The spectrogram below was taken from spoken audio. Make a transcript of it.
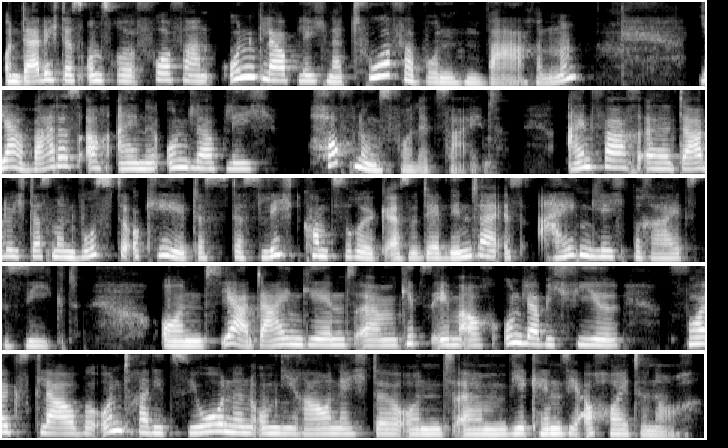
Und dadurch, dass unsere Vorfahren unglaublich naturverbunden waren, ja, war das auch eine unglaublich hoffnungsvolle Zeit. Einfach äh, dadurch, dass man wusste, okay, das, das Licht kommt zurück. Also der Winter ist eigentlich bereits besiegt. Und ja, dahingehend ähm, gibt es eben auch unglaublich viel Volksglaube und Traditionen um die Rauhnächte und ähm, wir kennen sie auch heute noch.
